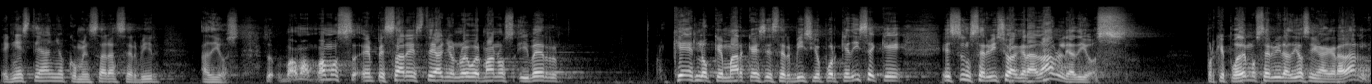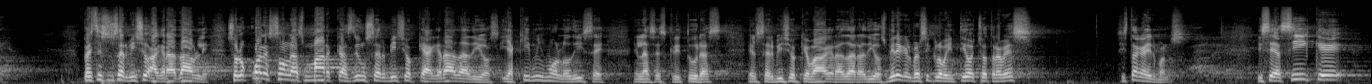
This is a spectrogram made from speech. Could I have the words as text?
en este año comenzar a servir a Dios. vamos, a empezar este año nuevo, hermanos, y ver qué es lo que marca ese servicio, porque dice que es un servicio agradable a Dios, porque podemos servir a Dios sin agradarle. Pero este es un servicio agradable. Solo cuáles son las marcas de un servicio que agrada a Dios. Y aquí mismo lo dice en las escrituras, el servicio que va a agradar a Dios. Miren el versículo 28 otra vez. Si están ahí, hermanos. Dice así que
